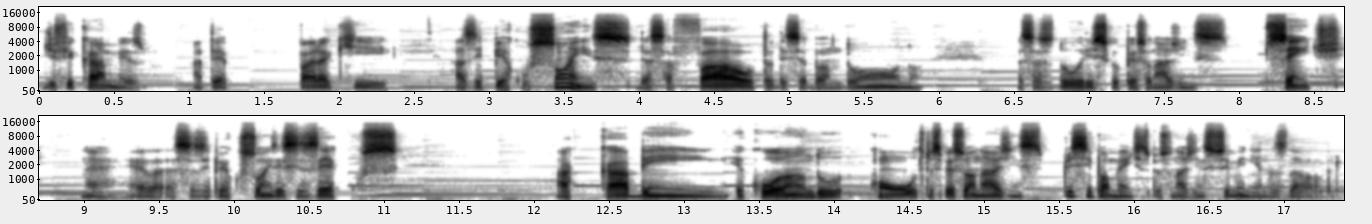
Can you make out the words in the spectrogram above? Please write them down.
de ficar mesmo. Até para que as repercussões dessa falta, desse abandono, dessas dores que o personagem sente, né? essas repercussões, esses ecos, acabem ecoando com outros personagens, principalmente as personagens femininas da obra.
